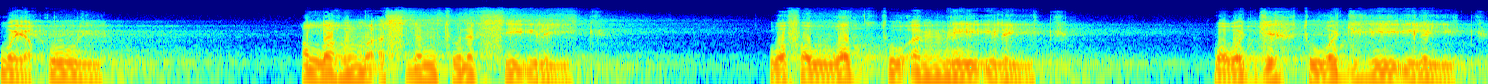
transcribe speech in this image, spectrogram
ويقول اللهم أسلمت نفسي إليك وفوضت أمري إليك ووجهت وجهي إليك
